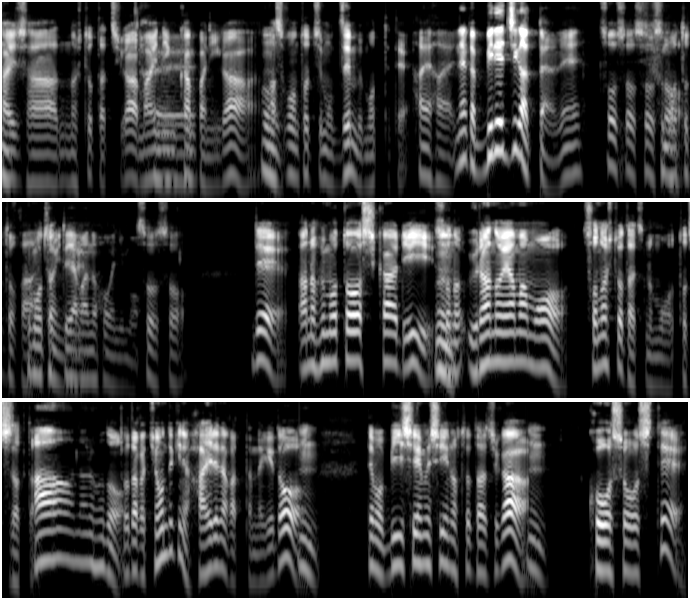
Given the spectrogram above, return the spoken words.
会社の人たちが、 mining company が、うんあそこの土地も全部持ってて、はいはい。なんか village があったよね。そうそうそうふそう。もととか、ちょっと山の方にも。そうそう。であの麓しかり、うんその裏の山もその人たちのもう土地だったのああなるほどだから基本的には入れなかったんだけど、うんでも BCMC の人たちがうん交渉して、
